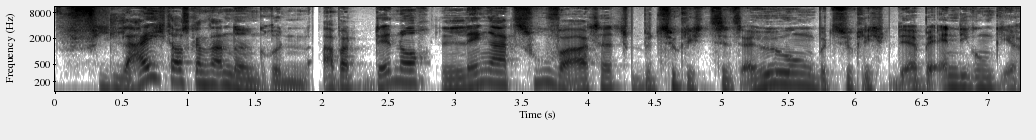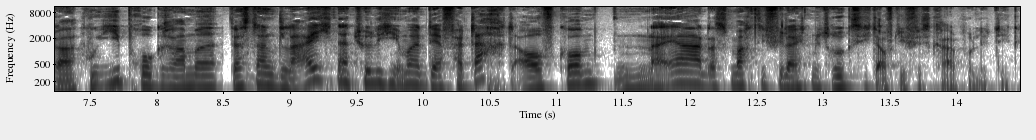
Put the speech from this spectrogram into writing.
vielleicht aus ganz anderen Gründen, aber dennoch länger zuwartet bezüglich Zinserhöhungen, bezüglich der Beendigung ihrer QI-Programme, dass dann gleich natürlich immer der Verdacht aufkommt, naja, das macht sie vielleicht mit Rücksicht auf die Fiskalpolitik.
